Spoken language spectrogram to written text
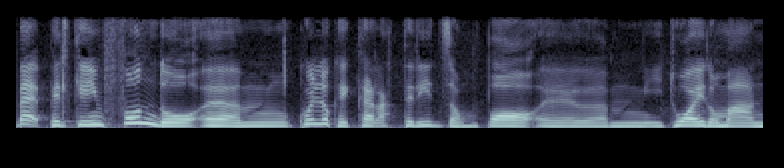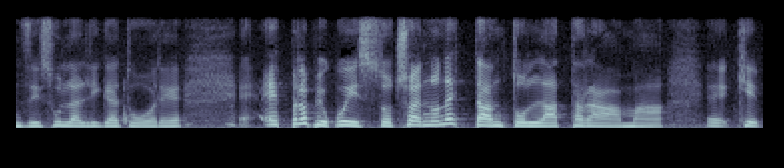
Beh, perché in fondo ehm, quello che caratterizza un po' ehm, i tuoi romanzi sull'alligatore è, proprio questo, cioè non è tanto la trama, eh, che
